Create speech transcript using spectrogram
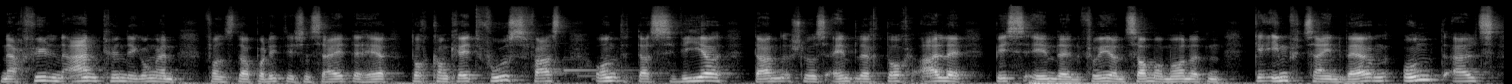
nach vielen Ankündigungen von der politischen Seite her doch konkret Fuß fasst und dass wir dann schlussendlich doch alle bis in den frühen Sommermonaten geimpft sein werden und als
